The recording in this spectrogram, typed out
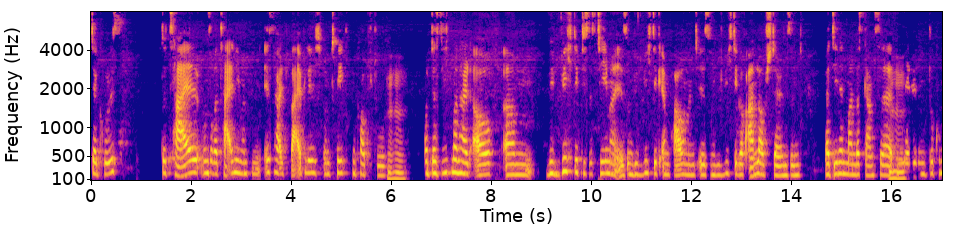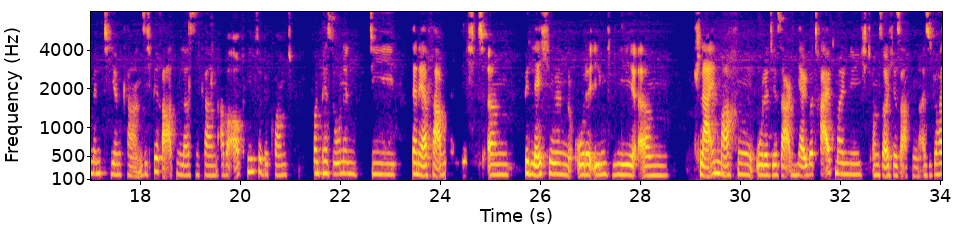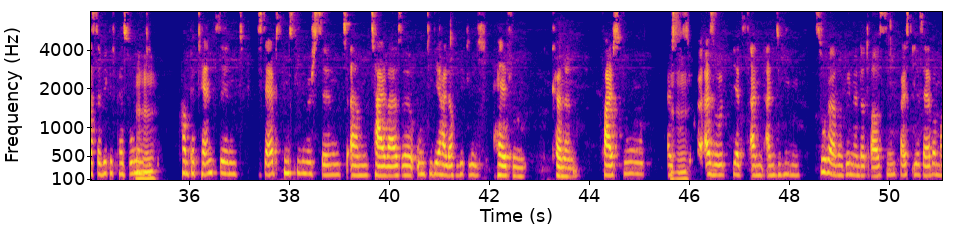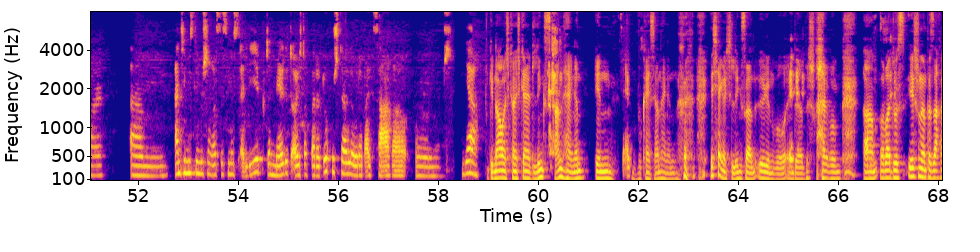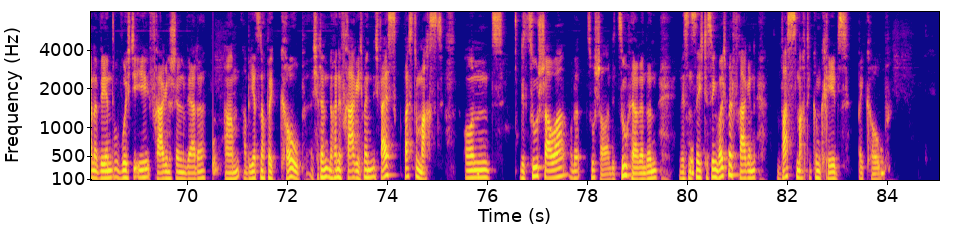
der größte Teil unserer Teilnehmenden ist halt weiblich und trägt ein Kopftuch. Mhm. Und da sieht man halt auch, ähm, wie wichtig dieses Thema ist und wie wichtig Empowerment ist und wie wichtig auch Anlaufstellen sind, bei denen man das Ganze mhm. melden, dokumentieren kann, sich beraten lassen kann, aber auch Hilfe bekommt von Personen, die deine Erfahrungen nicht ähm, belächeln oder irgendwie ähm, klein machen oder dir sagen, ja, übertreib mal nicht und solche Sachen. Also du hast da wirklich Personen, mhm. die kompetent sind, die selbst muslimisch sind, ähm, teilweise und die dir halt auch wirklich helfen können. Falls du als, mhm. also jetzt an, an die lieben Zuhörerinnen da draußen, falls ihr selber mal ähm, antimuslimischen Rassismus erlebt, dann meldet euch doch bei der Dokustelle oder bei Zara und ja. Genau, ich kann euch gerne Links anhängen in, wo kann ich sie anhängen? ich hänge euch die Links an irgendwo in der Beschreibung. Um, ähm, aber du hast eh schon ein paar Sachen erwähnt, wo ich dir eh Fragen stellen werde. Um, ähm, aber jetzt noch bei Cope. Ich hatte noch eine Frage. Ich meine, ich weiß, was du machst. Und die Zuschauer oder Zuschauer, die Zuhörenden wissen es nicht. Deswegen wollte ich mal fragen, was macht ihr konkret bei Cope?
